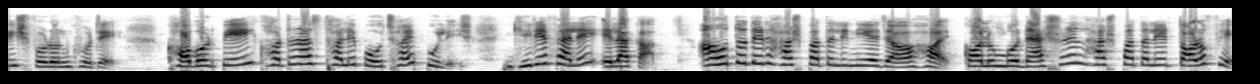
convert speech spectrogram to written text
বিস্ফোরণ ঘটে। খবর পেয়েই ঘটনাস্থলে পৌঁছায় পুলিশ। ঘিরে ফেলে এলাকা। আহতদের হাসপাতালে নিয়ে যাওয়া হয়। কলম্বো ন্যাশনাল হাসপাতালের তরফে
